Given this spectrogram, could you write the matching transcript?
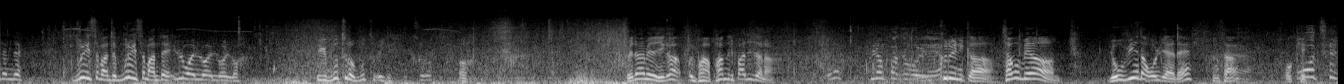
돼, 안 돼. 물에 있으면 안 돼, 물에 있으면 안 돼. 일로 와, 일로 와, 일로 와, 일로 와. 이게 무트로, 무트로, 이게. 어. 왜냐면 얘가, 봐, 바늘이 빠지잖아. 어? 그냥 빠져버리네요? 그러니까, 잡으면 요 위에다 올려야 돼, 항상. 네. 오케이. 오, 트레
